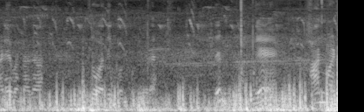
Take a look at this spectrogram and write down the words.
ಮಳೆ ಬಂದಾಗ. ಸೊ ಅದಕ್ಕೆ ಒಂದು ಕೊಟ್ಟಿದ್ದಾರೆ ದೆನ್ ನಮಗೆ ಆನ್ ಮಾಡಿ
